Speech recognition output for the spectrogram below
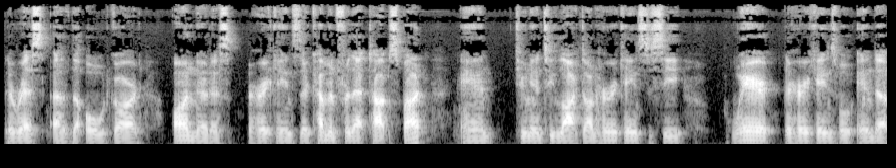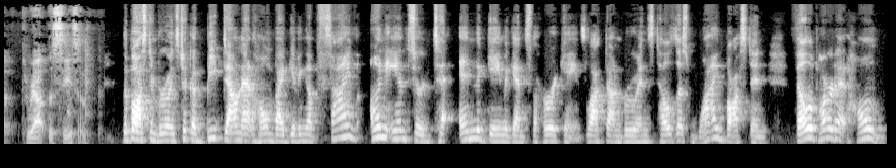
the rest of the old guard on notice. The Hurricanes, they're coming for that top spot, and tune into Locked On Hurricanes to see where the Hurricanes will end up throughout the season. The Boston Bruins took a beat down at home by giving up five unanswered to end the game against the Hurricanes. Locked on Bruins tells us why Boston fell apart at home.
